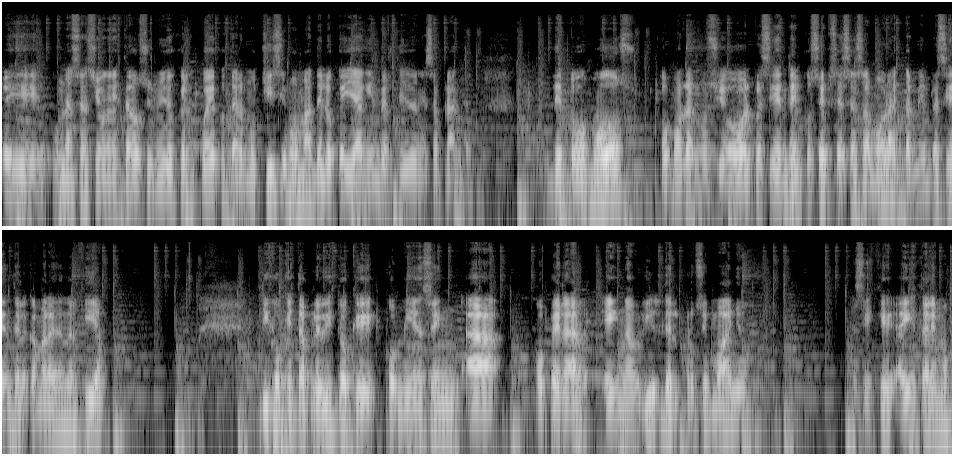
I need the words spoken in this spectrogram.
eh, una sanción en Estados Unidos que les puede costar muchísimo más de lo que ya han invertido en esa planta. De todos modos, como lo anunció el presidente del COSEP, César Zamora, también presidente de la Cámara de Energía, dijo que está previsto que comiencen a operar en abril del próximo año. Así es que ahí estaremos,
